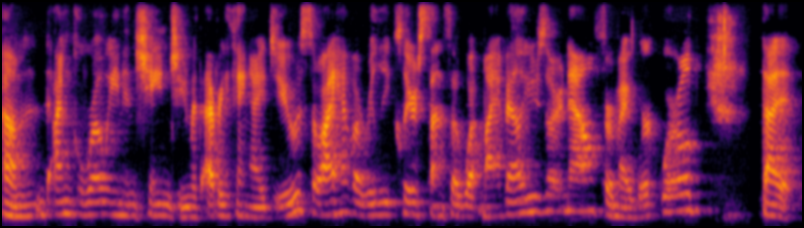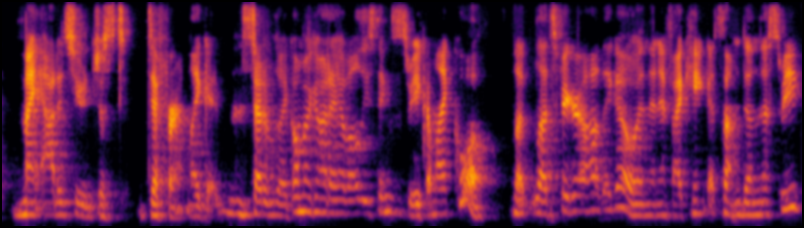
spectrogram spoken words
um, I'm growing and changing with everything I do. So I have a really clear sense of what my values are now for my work world that my attitude just different. Like instead of like, oh my God, I have all these things this week, I'm like, cool, let, us figure out how they go. And then if I can't get something done this week,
